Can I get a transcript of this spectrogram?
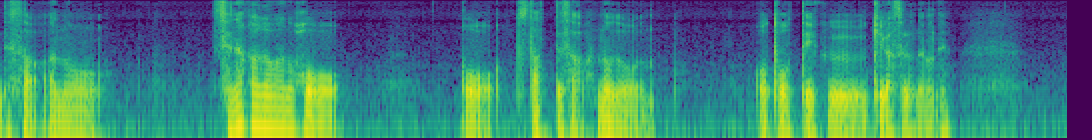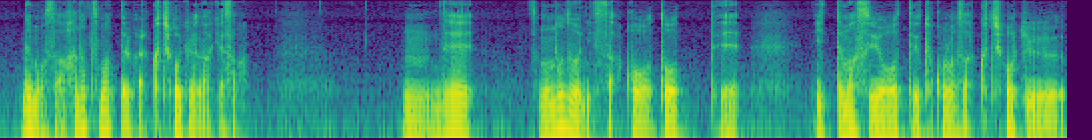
でさ、あの、背中側の方を、こう、伝ってさ、喉を通っていく気がするのよね。でもさ、鼻詰まってるから口呼吸なわけさ。うん。で、その喉にさ、こう通って行ってますよっていうところをさ、口呼吸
